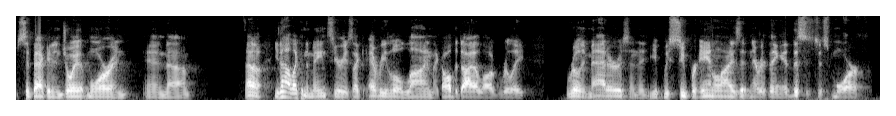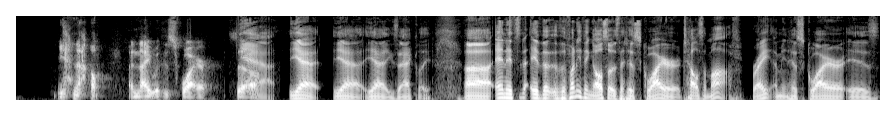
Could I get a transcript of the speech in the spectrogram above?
sit back and enjoy it more. And and um, I don't know. You know how like in the main series, like every little line, like all the dialogue really really matters, and we super analyze it and everything. This is just more, you know, a night with the squire. So Yeah, yeah, yeah, yeah, exactly. Uh, and it's the the funny thing also is that his squire tells him off, right? I mean, his squire is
